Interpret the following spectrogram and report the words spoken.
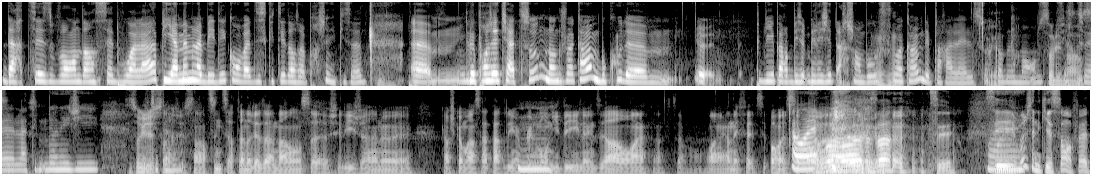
d'artistes vont dans cette voie-là. Puis il y a même la BD qu'on va discuter dans un prochain épisode. Euh, le projet Chatsung. Donc je vois quand même beaucoup de. euh, publié par Brigitte Archambault. Je Mhm. vois quand même des parallèles sur Oui. comme le monde Absolument. virtuel, la technologie. C'est sûr que j'ai senti une certaine résonance euh, chez les gens. là, euh, quand je commençais à parler un peu de Mm. mon idée, là, ils disaient Ah, ouais, ouais, en effet, c'est pas mal. Ah ouais. Ouais, ouais, c'est ça. Tu sais. C'est- Ouais. Moi, j'ai une question, en fait.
